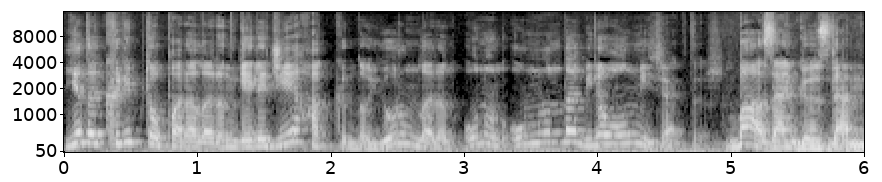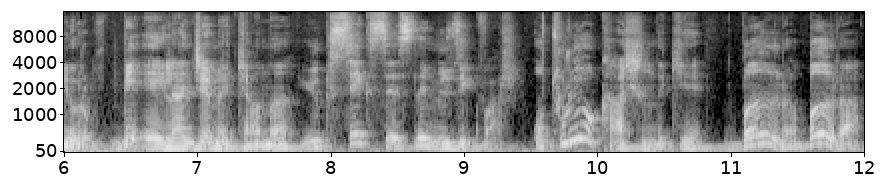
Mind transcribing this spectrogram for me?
Ya da kripto paraların geleceği hakkında yorumların onun umrunda bile olmayacaktır. Bazen gözlemliyorum. Bir eğlence mekanı, yüksek sesle müzik var. Oturuyor karşındaki bağıra bağıra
